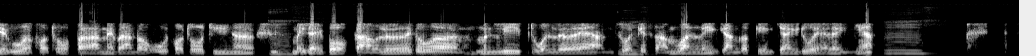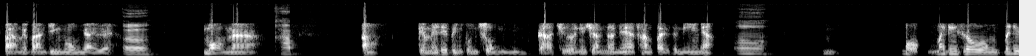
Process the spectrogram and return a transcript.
ยายอ้วนขอโทษป้าแม่บ้านบอกโอ้ยขอโทษทีนะอืมไม่ได้บอกกล่าวเลย เพราะว่ามันรีบด่วนเลยอะสวดแค่สามวันแล้วอีกอย่างก็เกรงใจด้วยอะไรอย่างเงี้ยอืมป้าแม่บ้านยิ่งงงใหญ่เลย เออ มองหน้าครับ เอ้า แกไม่ได้เป็นคนส่งการ์ดเชิญให้ฉันเหรอเนี่ยทางไปรษณีย์เนี่ยเออบอกไม่ได้ส่งไม่ได้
